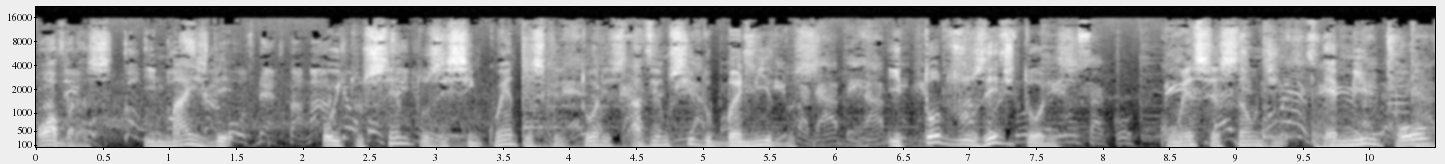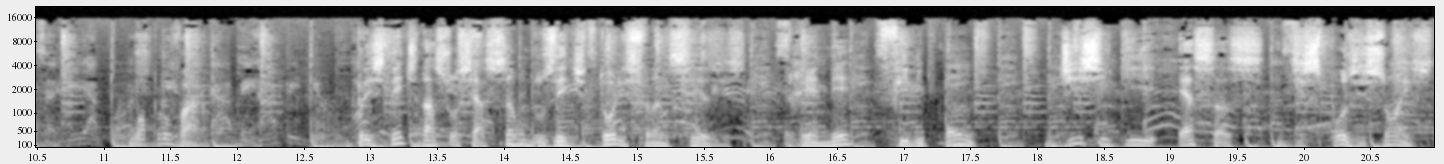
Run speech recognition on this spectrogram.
obras e mais de 850 escritores haviam sido banidos e todos os editores, com exceção de Émile Paul, o aprovaram. O presidente da Associação dos Editores Franceses, René Philippon, disse que essas disposições,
